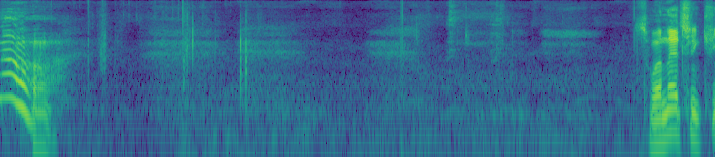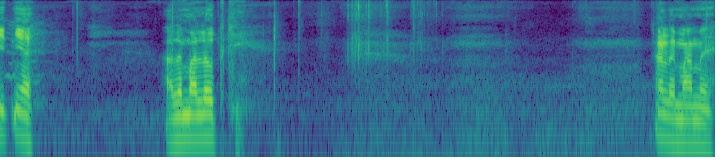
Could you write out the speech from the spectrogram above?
No. Słoneczny kwitnie, ale malutki. Ale mamy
